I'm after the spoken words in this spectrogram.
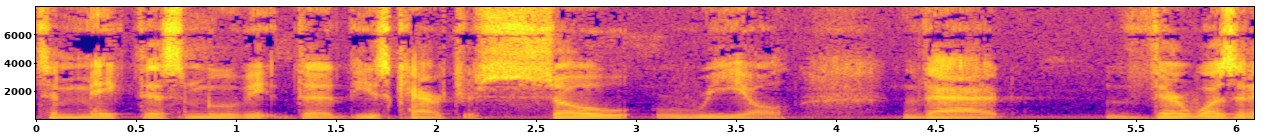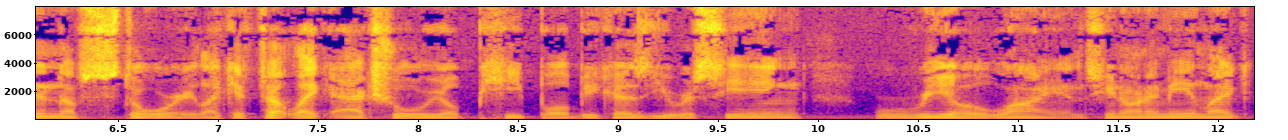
to make this movie, the these characters so real that there wasn't enough story. Like it felt like actual real people because you were seeing real lions. You know what I mean? Like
